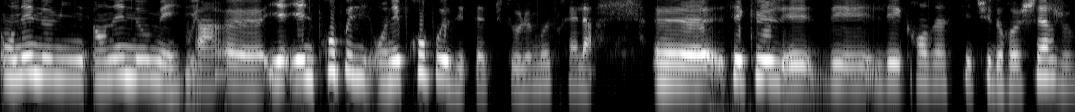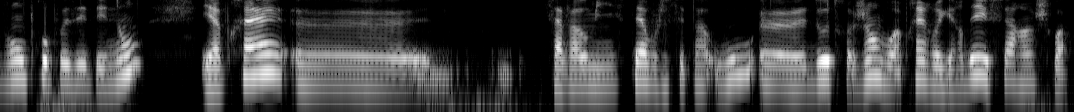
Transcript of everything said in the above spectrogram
On est, on est nommé. Euh, il y, a une proposition. On est proposé, peut-être plutôt le mot serait là. Euh, c'est que les, grands instituts de recherche vont proposer des noms. Et après, euh, ça va au ministère ou je ne sais pas où. D'autres gens vont après regarder et faire un choix.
